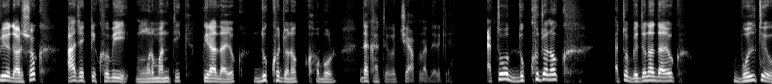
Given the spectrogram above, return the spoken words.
প্রিয় দর্শক, আজ একটি খুবই মর্মান্তিক, পীড়াদায়ক, দুঃখজনক খবর দেখাতে হচ্ছে আপনাদেরকে। এত দুঃখজনক, এত বেদনাদায়ক বলতেও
